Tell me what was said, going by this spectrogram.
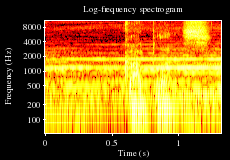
God bless.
